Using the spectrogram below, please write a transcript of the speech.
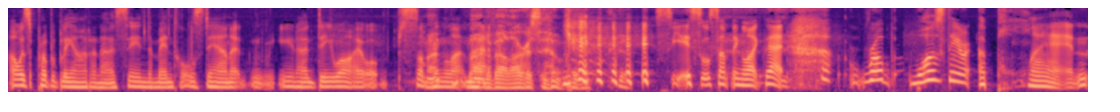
I was probably I don't know seeing the Mentals down at you know DY or something Mo- like that. Mona RSL, yeah. yes, yes, or something like that. Rob, was there a plan?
